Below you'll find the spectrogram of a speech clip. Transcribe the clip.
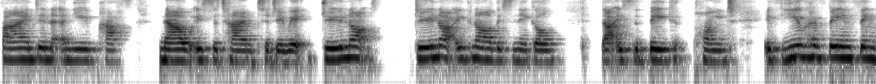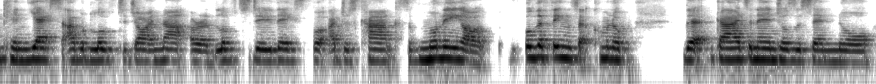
finding a new path, now is the time to do it. Do not do not ignore this niggle. That is the big point. If you have been thinking, yes, I would love to join that, or I'd love to do this, but I just can't because of money or other things that are coming up, that guides and angels are saying no.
